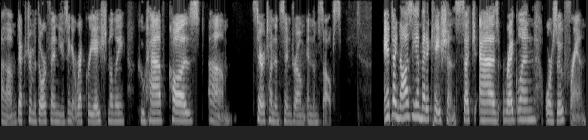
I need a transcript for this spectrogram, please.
um, dextromethorphan, using it recreationally, who have caused um, serotonin syndrome in themselves. Anti nausea medications such as Reglan or Zofran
